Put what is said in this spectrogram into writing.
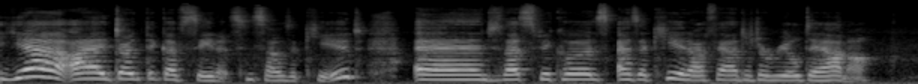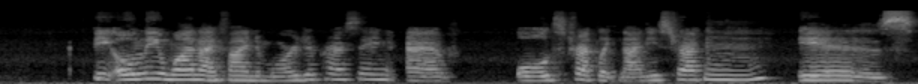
Yeah, I don't think I've seen it since I was a kid, and that's because as a kid I found it a real downer. The only one I find more depressing of old Trek, like '90s Trek, Mm-hmm. is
